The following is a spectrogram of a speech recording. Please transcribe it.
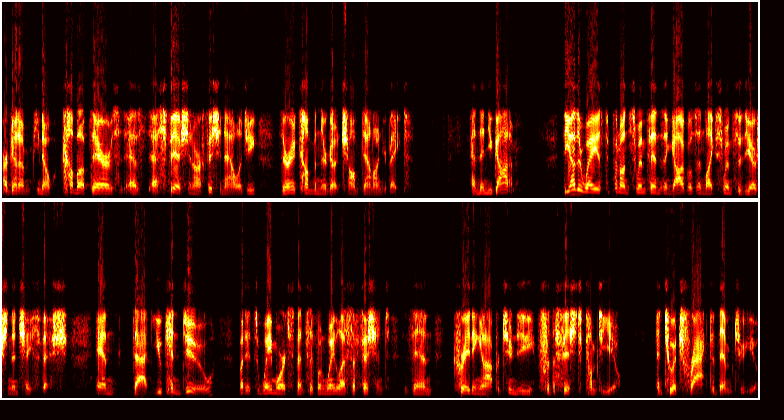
are going to you know come up there as, as as fish in our fish analogy. They're going to come and they're going to chomp down on your bait, and then you got them. The other way is to put on swim fins and goggles and like swim through the ocean and chase fish, and that you can do, but it's way more expensive and way less efficient than creating an opportunity for the fish to come to you and to attract them to you.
